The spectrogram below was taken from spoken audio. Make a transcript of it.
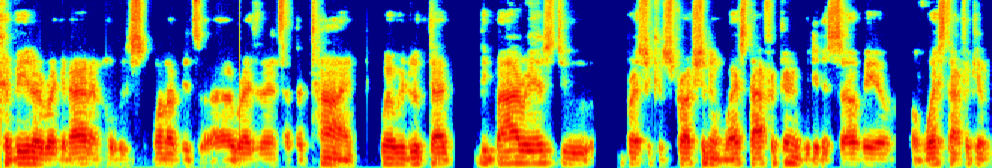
Kavitha Ranganathan, who was one of its uh, residents at the time, where we looked at the barriers to breast reconstruction in West Africa. And we did a survey of, of West African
